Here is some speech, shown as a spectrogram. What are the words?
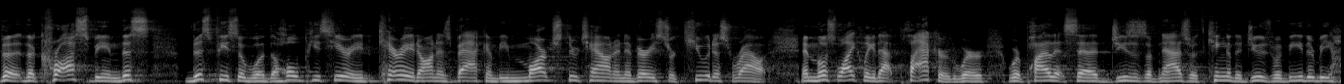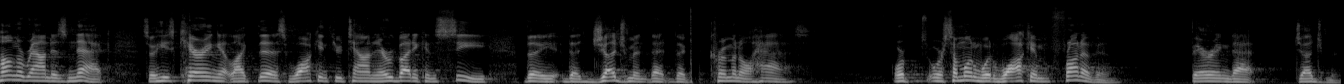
the, the crossbeam, this, this piece of wood, the whole piece here, he'd carry it on his back and be marched through town in a very circuitous route. And most likely that placard where, where Pilate said, Jesus of Nazareth, King of the Jews, would be either be hung around his neck. So he's carrying it like this, walking through town, and everybody can see the, the judgment that the criminal has. Or, or someone would walk in front of him bearing that judgment.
